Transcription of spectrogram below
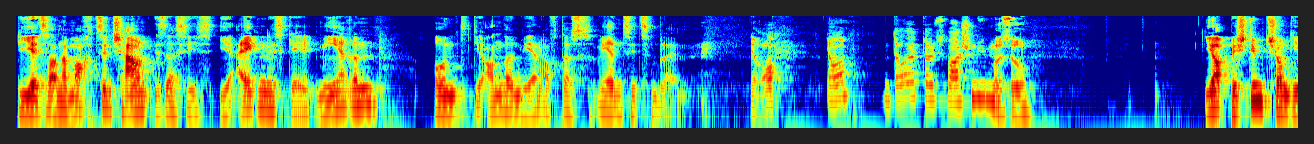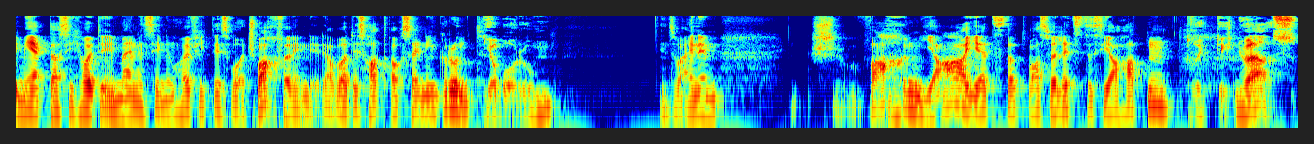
die jetzt an der Macht sind, schauen, dass sie ihr eigenes Geld mehren und die anderen werden auf das werden sitzen bleiben. Ja, ja, da, das war schon immer so. Ihr habt bestimmt schon gemerkt, dass ich heute in meiner Sendung häufig das Wort schwach verwende, aber das hat auch seinen Grund. Ja, warum? In so einem schwachen Jahr jetzt, was wir letztes Jahr hatten, Drück dich nur aus.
